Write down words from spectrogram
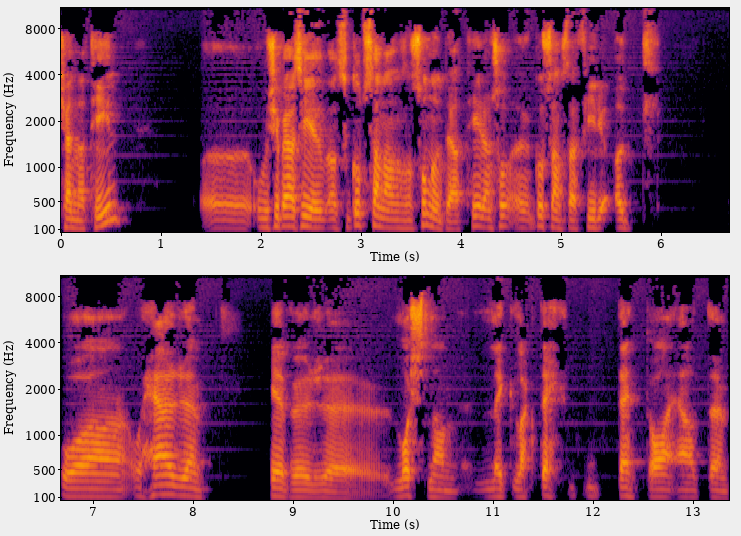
kjenner til, Uh, og vi skal bare si at godstandene som sånn at det er en godstandene fyrir ødel og og her hever uh, Lorsland lagt lag dent då at uh,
